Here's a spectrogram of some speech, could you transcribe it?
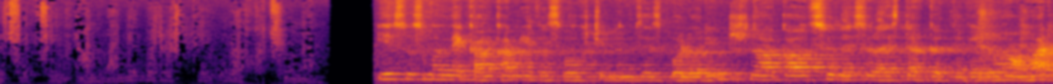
քշեցին անվանի բժշկի ուրախությունը։ Ես ուզում եմ մեկ անգամ եւս ողջունել ձեզ բոլորին։ Շնորհակալություն այսօր այստեղ գտնվելու համար,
